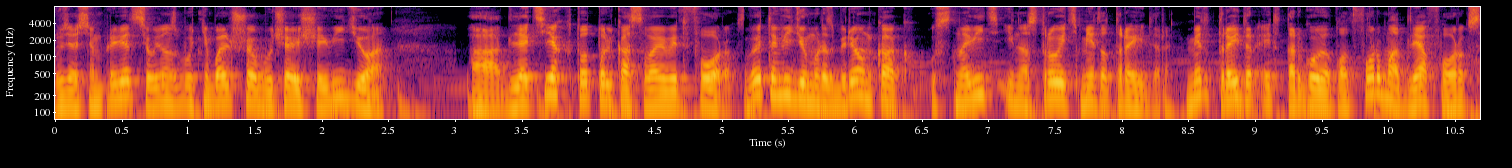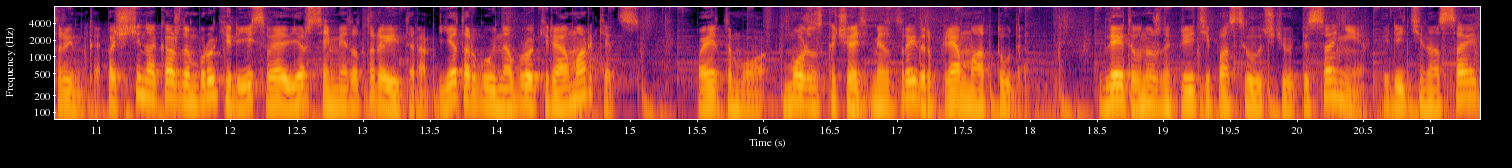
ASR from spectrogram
Друзья, всем привет! Сегодня у нас будет небольшое обучающее видео а, для тех, кто только осваивает Форекс. В этом видео мы разберем, как установить и настроить MetaTrader. MetaTrader это торговая платформа для Форекс рынка. Почти на каждом брокере есть своя версия MetaTrader. Я торгую на брокере Amarkets, поэтому можно скачать MetaTrader прямо оттуда. Для этого нужно перейти по ссылочке в описании, перейти на сайт,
